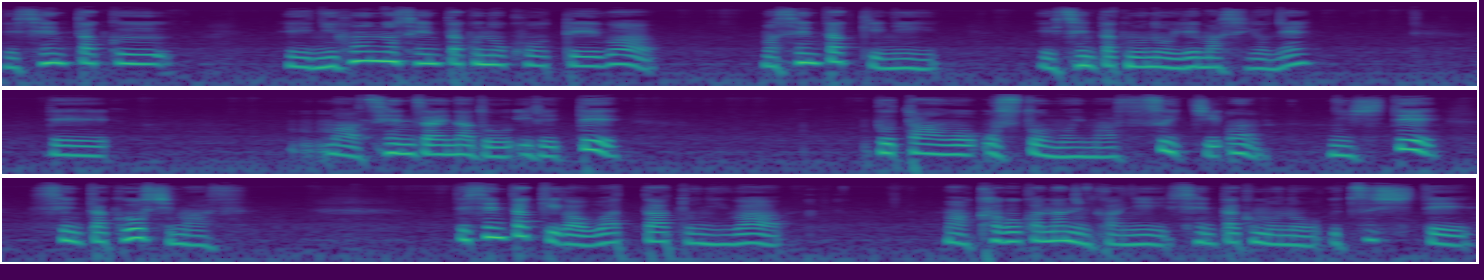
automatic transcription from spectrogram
で洗濯、えー、日本の洗濯の工程は、まあ、洗濯機に、え洗濯物を入れますよね。で、まあ、洗剤などを入れてボタンを押すと思いますスイッチオンにして洗濯をしますで洗濯機が終わった後にはまあカゴか何かに洗濯物を移して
